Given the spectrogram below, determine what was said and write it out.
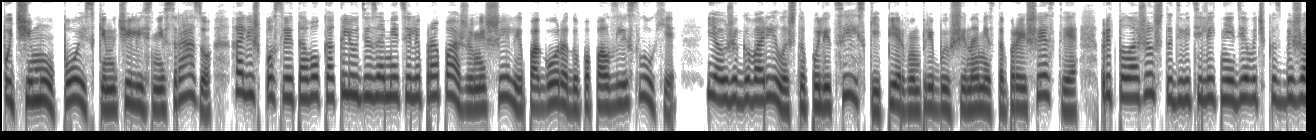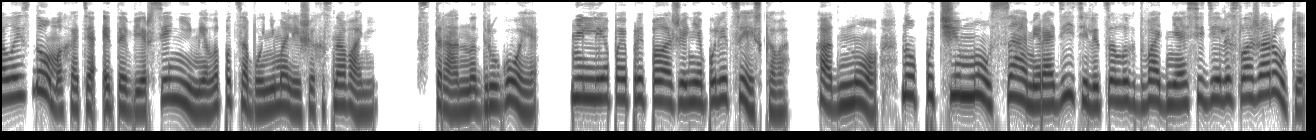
Почему поиски начались не сразу, а лишь после того, как люди заметили пропажу Мишели по городу поползли слухи? Я уже говорила, что полицейский, первым прибывший на место происшествия, предположил, что девятилетняя девочка сбежала из дома, хотя эта версия не имела под собой ни малейших оснований. Странно другое. Нелепое предположение полицейского. Одно, но почему сами родители целых два дня сидели сложа руки?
